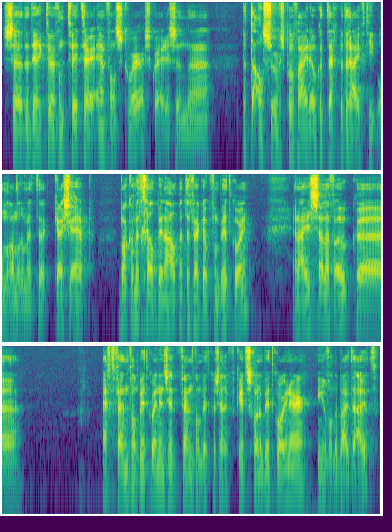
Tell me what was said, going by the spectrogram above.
Is uh, de directeur van Twitter en van Square. Square is een betaalservice provider, ook een techbedrijf die onder andere met de Cash App bakken met geld binnenhaalt met de verkoop van Bitcoin. En hij is zelf ook echt fan van Bitcoin. En fan van Bitcoin zeg ik verkeerd, is gewoon een Bitcoiner, in ieder geval naar buitenuit.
